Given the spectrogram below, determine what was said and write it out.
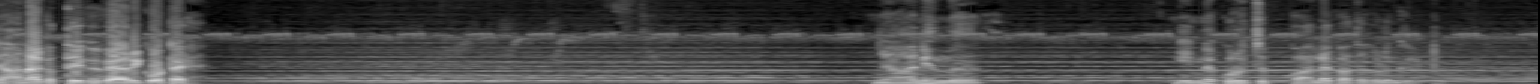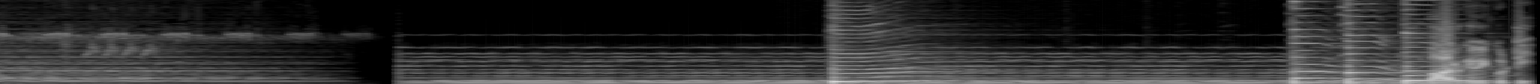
ഞാനകത്തേക്ക് കയറിക്കോട്ടെ. ഞാനിന്ന് നിന്നെക്കുറിച്ച് പല കഥകളും കേട്ടു. ഭാർഗവിക്കുട്ടി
